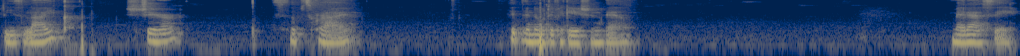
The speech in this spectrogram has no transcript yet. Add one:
Please like, share, subscribe, hit the notification bell. May I say,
